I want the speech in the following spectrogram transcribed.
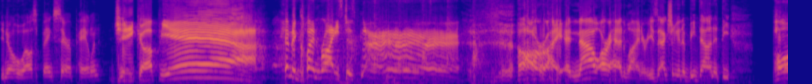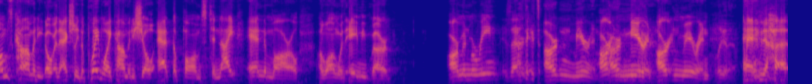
You know who else banks Sarah Palin? Jacob, yeah! Him and Glen Rice just. All right, and now our headliner. He's actually going to be down at the Palms Comedy, or actually the Playboy Comedy Show at the Palms tonight and tomorrow, along with Amy, uh, Armin Marine. Is that? I think name? it's Arden Myrin. Arden Myrin. Arden Myrin. Look at that. And uh,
